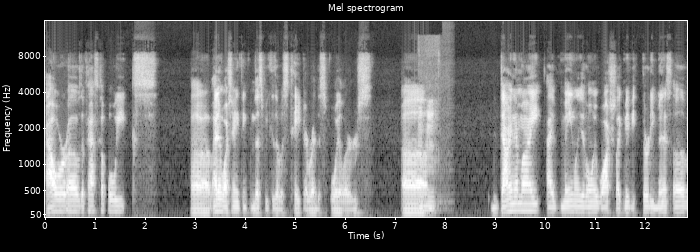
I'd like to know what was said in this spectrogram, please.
hour of the past couple weeks. Uh, I didn't watch anything from this week because it was taped. I read the spoilers. Um, Mhm. Dynamite, I mainly have only watched like maybe 30 minutes of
